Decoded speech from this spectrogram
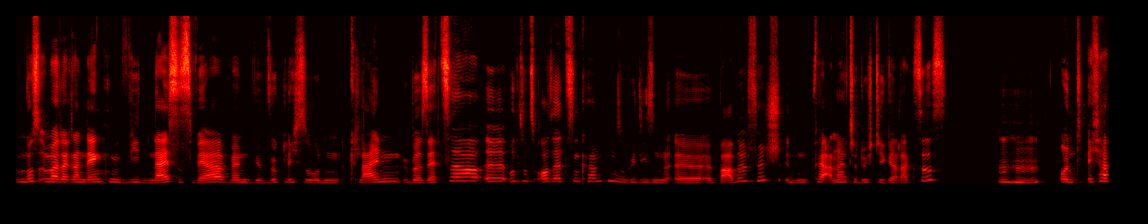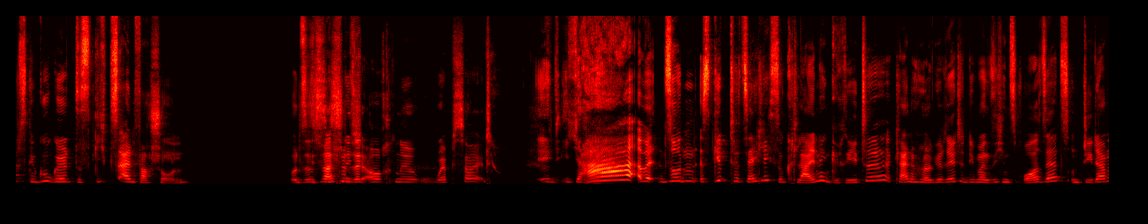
muss immer daran denken, wie nice es wäre, wenn wir wirklich so einen kleinen Übersetzer äh, uns ins Ohr setzen könnten, so wie diesen äh, Babelfisch in Per Anhalte durch die Galaxis. Mhm. Und ich hab's gegoogelt, das gibt's einfach schon. Und das Ist war das schon nicht auch eine Website? Ja, aber so ein, es gibt tatsächlich so kleine Geräte, kleine Hörgeräte, die man sich ins Ohr setzt und die dann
